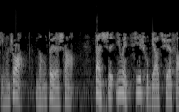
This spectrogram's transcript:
形状能对得上，但是因为基础比较缺乏，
